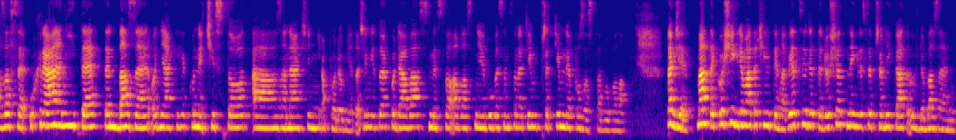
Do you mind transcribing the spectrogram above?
zase uchráníte ten bazén od nějakých jako nečistot a zanášení a podobně. Takže mě to jako dává smysl a vlastně vůbec jsem se nad tím předtím nepozastavovala. Takže máte košík, kde máte všechny tyhle věci, jdete do šatny, kde se převlíkáte už do bazénu.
